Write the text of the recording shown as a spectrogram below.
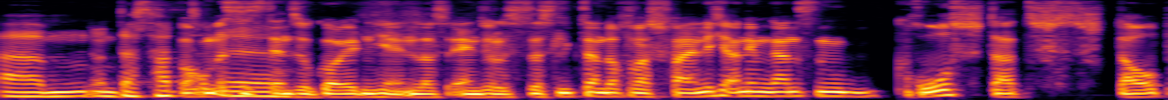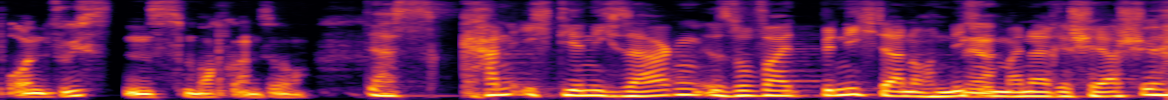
Ähm, und das hat, Warum ist es denn so golden hier in Los Angeles? Das liegt dann doch wahrscheinlich an dem ganzen Großstadtstaub und Wüstensmog und so. Das kann ich dir nicht sagen. Soweit bin ich da noch nicht ja. in meiner Recherche,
